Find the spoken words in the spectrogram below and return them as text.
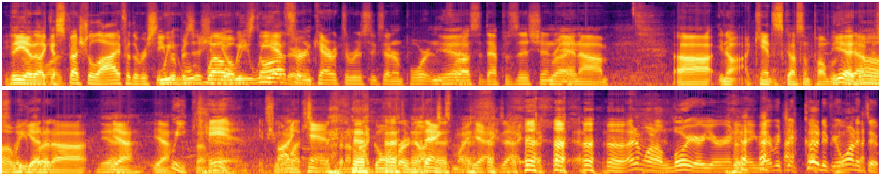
he Do you have really like a special eye for the receiver we, position? Well, you we, always we have or- certain characteristics that are important Yeah. for us at that position, Right. and um, uh, you know, I can't discuss them publicly. Yeah, no, obviously, we get but, it. Uh, Yeah. yeah, yeah. Well, you So- can if you I want I can, to. but I'm not going for to. not Thanks. Mike. Yeah, exactly. I didn't want to lawyer you or anything there, but you could if you wanted to.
